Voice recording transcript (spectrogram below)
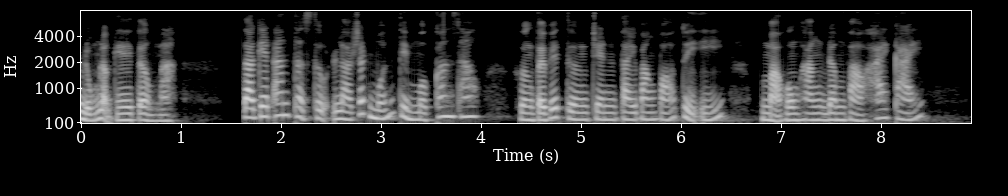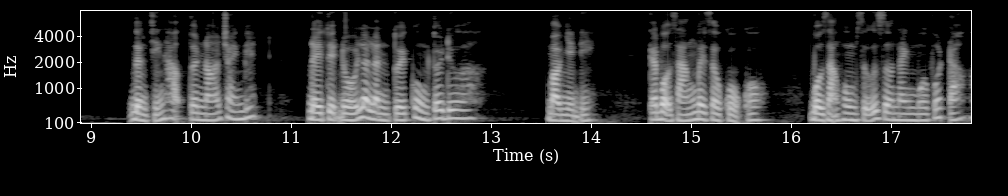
Đúng là ghê tởm mà. Tạ Kiệt An thật sự là rất muốn tìm một con dao, hướng tới vết thương trên tay băng bó tùy ý, mà hung hăng đâm vào hai cái. Đừng chính hạo tôi nói cho anh biết, đây tuyệt đối là lần cuối cùng tôi đưa. Mau nhìn đi, cái bộ dáng bây giờ của cô, bộ dạng hung dữ giờ nanh môi vuốt đó.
